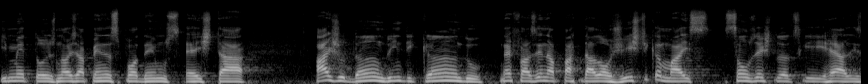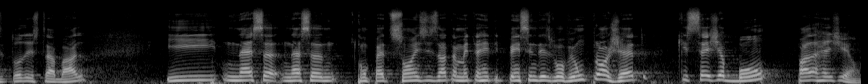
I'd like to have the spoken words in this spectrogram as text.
e mentores, nós apenas podemos é, estar ajudando, indicando, né, fazendo a parte da logística, mas são os estudantes que realizam todo esse trabalho. E nessa, nessas competições, exatamente, a gente pensa em desenvolver um projeto que seja bom para a região.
